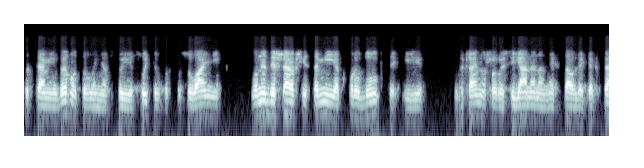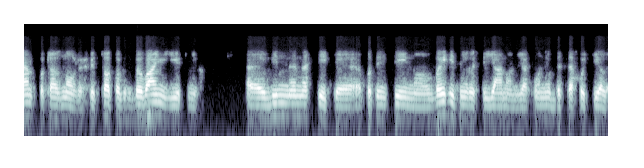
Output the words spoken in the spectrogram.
системі виготовлення, в своїй суті, в застосуванні. Вони дешевші самі як продукти, і звичайно, що росіяни на них ставлять акцент, хоча знову ж відсоток збивань їхніх він не настільки потенційно вигідний росіянам, як вони би це хотіли.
